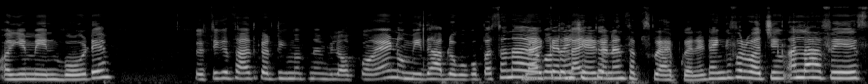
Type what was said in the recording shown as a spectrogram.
और ये मेन बोर्ड है। तो इसी के साथ करती हूँ मैं अपने ब्लॉग को एंड उम्मीद है आप लोगों को पसंद आया होगा तो लाइक करें सब्सक्राइब करें। थैंक यू फॉर वॉचिंग अल्लाह हाफिज़।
